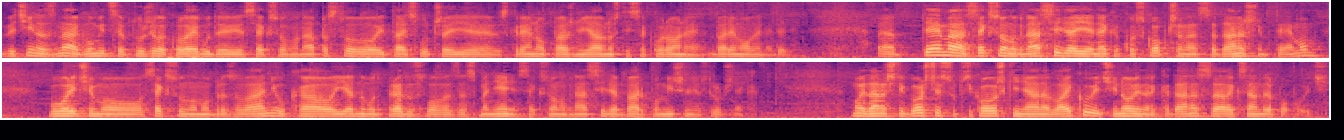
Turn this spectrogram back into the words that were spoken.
većina zna, glumica je optužila kolegu da je seksualno napastvovao i taj slučaj je skrenuo pažnju javnosti sa korone, barem ove nedelje. E, tema seksualnog nasilja je nekako skopčana sa današnjom temom. Govorit ćemo o seksualnom obrazovanju kao jednom od preduslova za smanjenje seksualnog nasilja, bar po mišljenju stručnjaka. Moje današnje gošće su psihološkinja Ana Vlajković i novinarka Danasa Aleksandra Popović.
